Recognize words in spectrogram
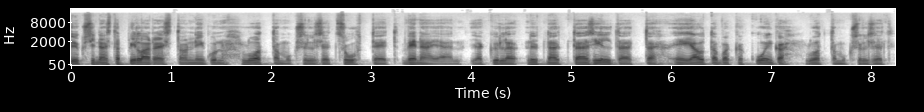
yksi näistä pilareista on niin kuin luottamukselliset suhteet Venäjään. Ja kyllä nyt näyttää siltä, että ei auta vaikka kuinka luottamukselliset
